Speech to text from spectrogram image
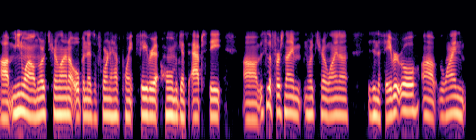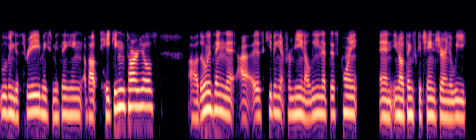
Uh, meanwhile, North Carolina opened as a four and a half point favorite at home against App State. Uh, this is the first time North Carolina is in the favorite role. Uh, the line moving to three makes me thinking about taking the Tar Heels. Uh, the only thing that uh, is keeping it from being a lean at this point, and you know things could change during the week,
